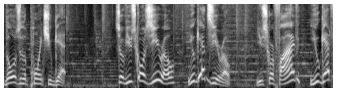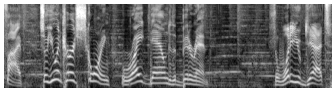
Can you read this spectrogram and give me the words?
those are the points you get. So if you score zero, you get zero. You score five, you get five. So you encourage scoring right down to the bitter end. So what do you get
